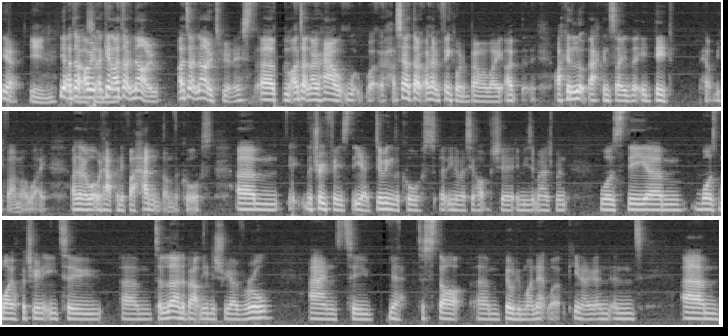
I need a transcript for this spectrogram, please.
Yeah. In. Yeah, I don't. I mean, again, way. I don't know. I don't know to be honest. Um, I don't know how. I say I don't. I don't think I would have found my way. I, I can look back and say that it did help me find my way. I don't know what would happen if I hadn't done the course. Um, it, the truth is, yeah, doing the course at the University of Hertfordshire in music management was the um, was my opportunity to um, to learn about the industry overall and to yeah to start um, building my network. You know, and and um,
